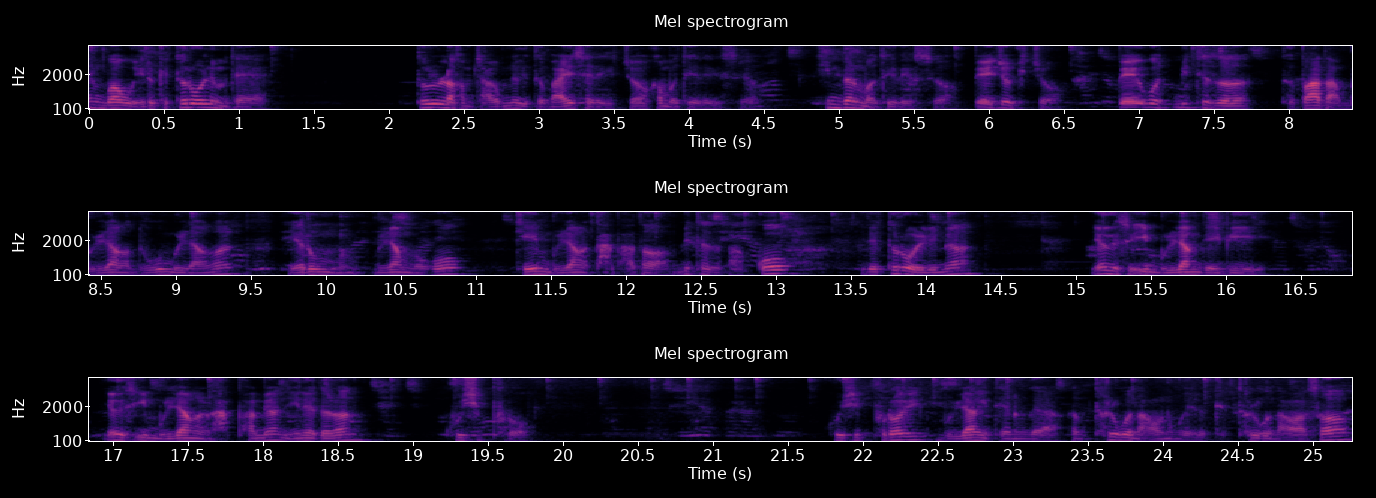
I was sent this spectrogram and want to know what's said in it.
행보하고 이렇게 들어올리면 돼. 들어올라 하면 자금력이 더 많이 있어야 되겠죠? 그럼 어떻게 되겠어요? 힘들면 어떻게 되겠어요? 빼줬겠죠? 빼고 밑에서 더 받아. 물량은 누구 물량을? 여러분 물량 보고 개인 물량을 다 받아. 밑에서 받고 이제 들어 올리면 여기서 이 물량 대비 여기서 이 물량을 합하면 얘네들은 90% 90%의 물량이 되는 거야. 그럼 털고 나오는 거야. 이렇게 털고 나와서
